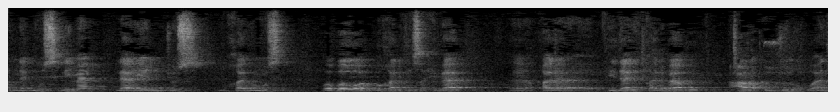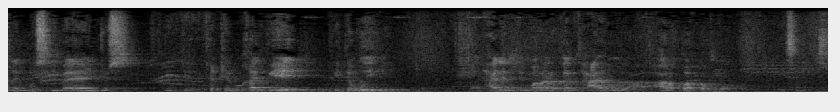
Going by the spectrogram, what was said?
إن المسلم لا ينجس. البخاري ومسلم. وبوب البخاري في صحيح باب آه، قال في ذلك قال باب عرق الجنوب وأن المسلم لا ينجس. فقه البخاري في إيه؟ في تبويبه يعني هل المرأة لو كانت حائض عرقها حكمه؟ ليس نجس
